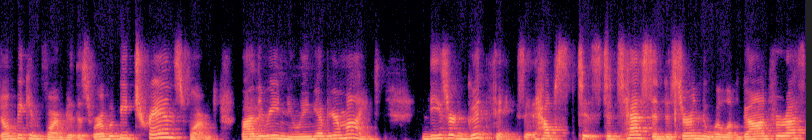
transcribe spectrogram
Don't be conformed to this world, but be transformed by the renewing of your mind. These are good things. It helps to, to test and discern the will of God for us.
